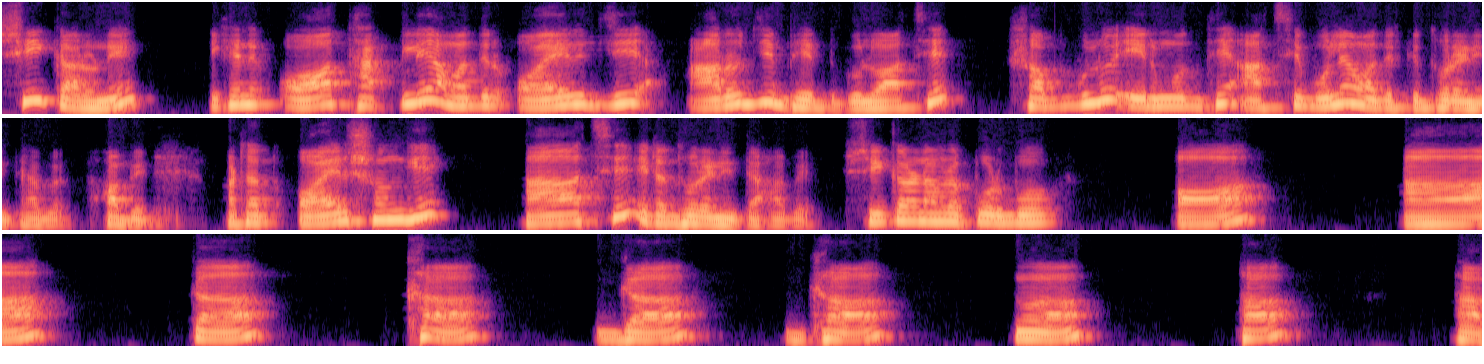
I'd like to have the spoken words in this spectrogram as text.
সেই কারণে এখানে অ থাকলে আমাদের অয়ের যে আরও যে ভেদগুলো আছে সবগুলো এর মধ্যে আছে বলে আমাদেরকে ধরে নিতে হবে হবে। অর্থাৎ অয়ের সঙ্গে আ আছে এটা ধরে নিতে হবে। সেই কারণে আমরা পড়ব অ আ কা খা গা, ঘা, ঙা, হা হা।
